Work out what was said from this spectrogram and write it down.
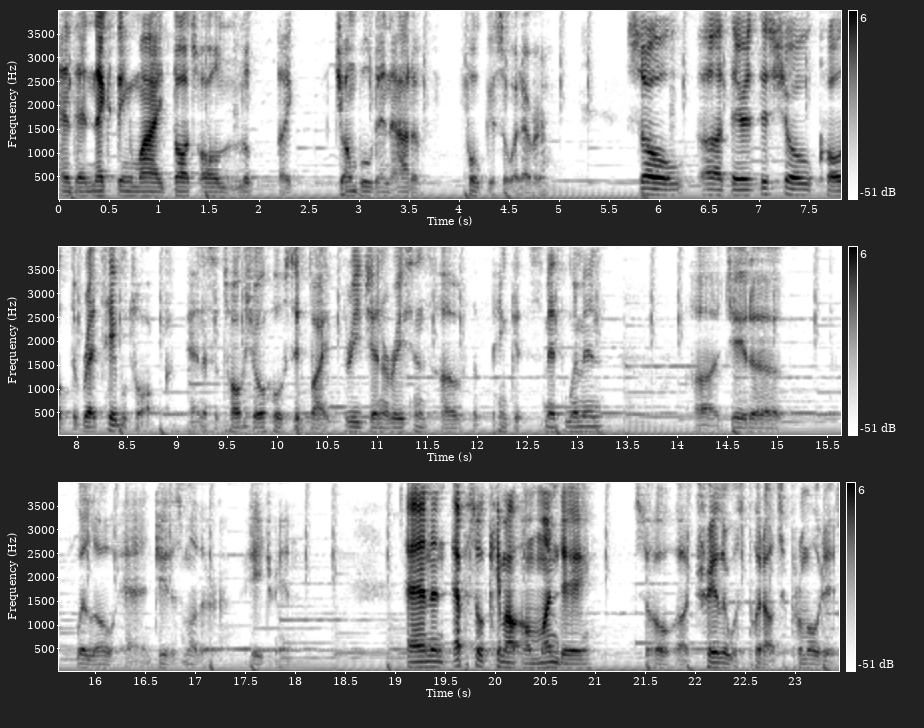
And then next thing my thoughts all look like jumbled and out of focus or whatever so uh, there's this show called the red table talk and it's a talk show hosted by three generations of the pinkett smith women uh, jada Willow and Jada's mother, Adrienne. And an episode came out on Monday, so a trailer was put out to promote it.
